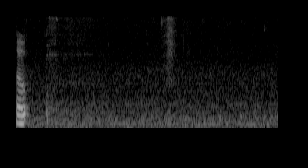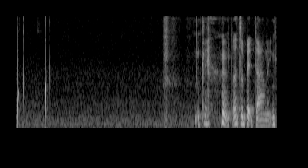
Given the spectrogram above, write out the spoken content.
Oh. okay, that's a bit damning.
